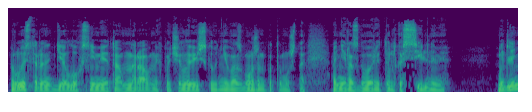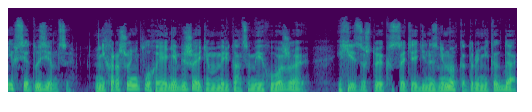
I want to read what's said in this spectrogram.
С другой стороны, диалог с ними там на равных по-человеческому невозможен, потому что они разговаривают только с сильными. Мы для них все туземцы. Не хорошо, не плохо. Я не обижаю этим американцам, я их уважаю. Их есть за что. Я, кстати, один из немногих, который никогда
